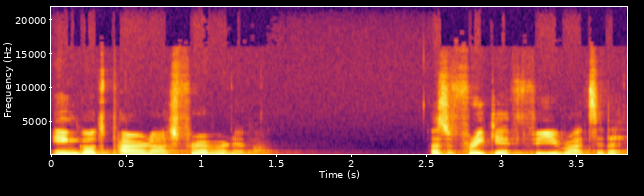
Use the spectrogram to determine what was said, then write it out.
in God's paradise forever and ever. That's a free gift for you right today.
